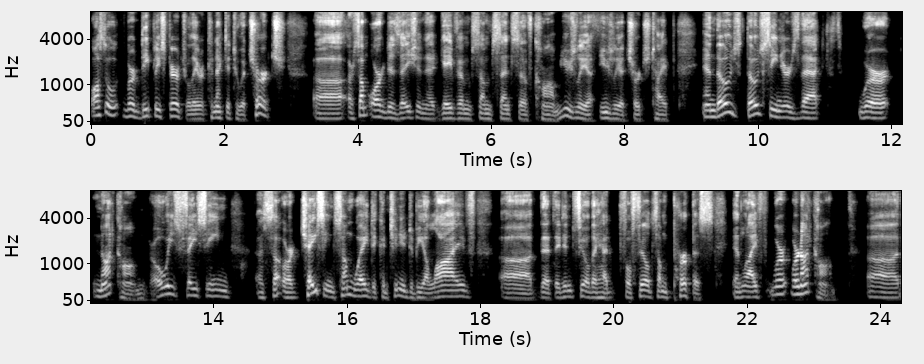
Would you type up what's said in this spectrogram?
also were deeply spiritual. They were connected to a church. Uh, or some organization that gave them some sense of calm, usually a usually a church type, and those those seniors that were not calm, always facing uh, or chasing some way to continue to be alive, uh, that they didn't feel they had fulfilled some purpose in life were, were not calm. Uh,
